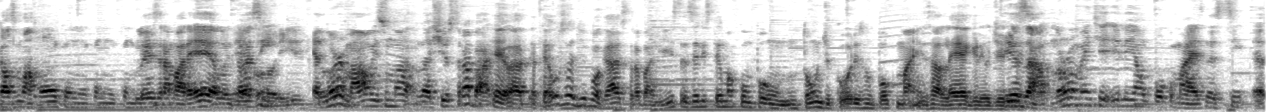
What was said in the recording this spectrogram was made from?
calça marrom com, com, com blazer amarelo. Então, é, assim, colorido. é normal isso na, na X trabalho. É, até os advogados trabalhistas, eles têm uma, um tom de cores um pouco mais alegre, eu diria. Exato. Normalmente ele é um pouco mais nesse... É,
